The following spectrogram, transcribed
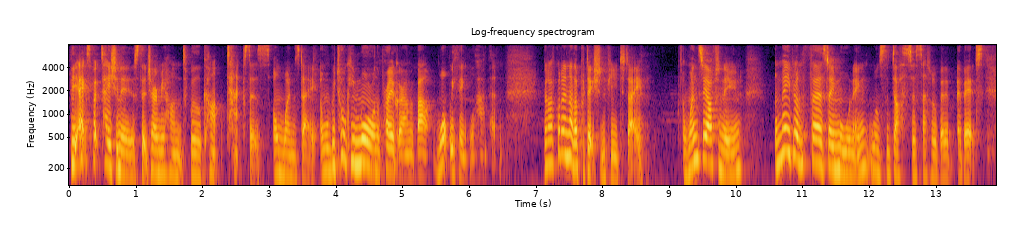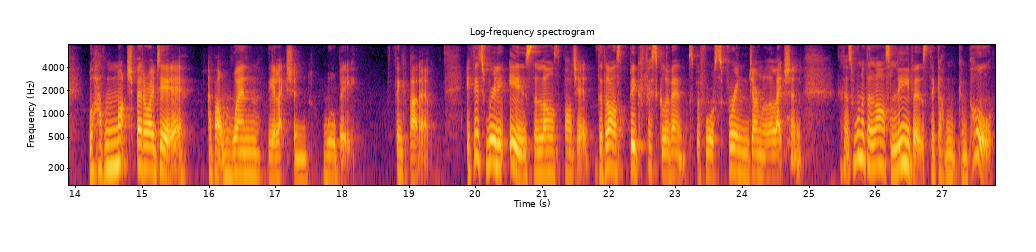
The expectation is that Jeremy Hunt will cut taxes on Wednesday, and we'll be talking more on the programme about what we think will happen. But I've got another prediction for you today. On Wednesday afternoon, or maybe on Thursday morning, once the dust has settled a bit, a bit we'll have a much better idea about when the election will be. Think about it. If this really is the last budget, the last big fiscal event before a spring general election, then it's one of the last levers the government can pull.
